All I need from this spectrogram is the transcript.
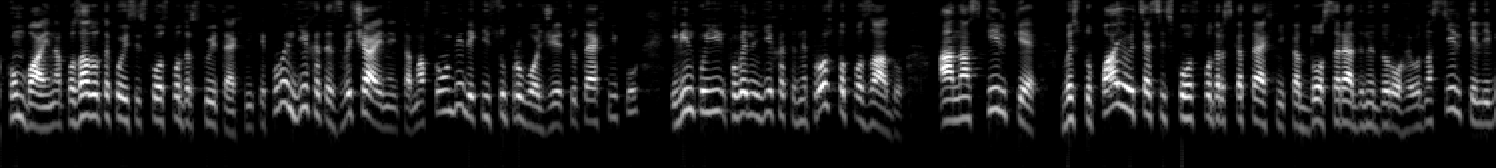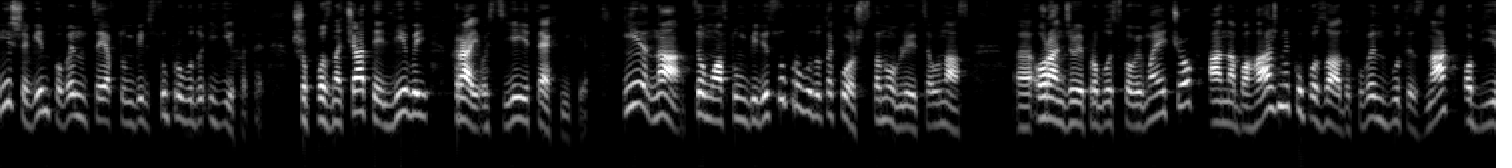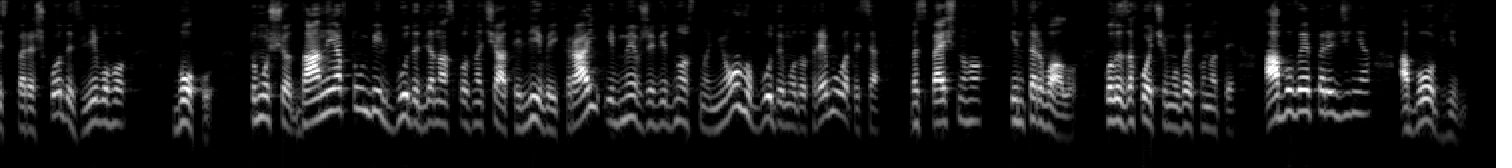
комбайна, позаду такої сільськогосподарської техніки, повинен їхати звичайний там автомобіль, який супроводжує цю техніку, і він повинен їхати не просто позаду, а наскільки виступає оця сільськогосподарська техніка до середини дороги, от настільки лівіше він повинен цей автомобіль супроводу і їхати, щоб позначати лівий край ось цієї техніки. І на цьому автомобілі супроводу також встановлюється у нас оранжевий проблисковий маячок, а на багажнику позаду повинен бути знак об'їзд перешкоди з лівого боку. Тому що даний автомобіль буде для нас позначати лівий край, і ми вже відносно нього будемо дотримуватися безпечного інтервалу, коли захочемо виконати або випередження, або обгін.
